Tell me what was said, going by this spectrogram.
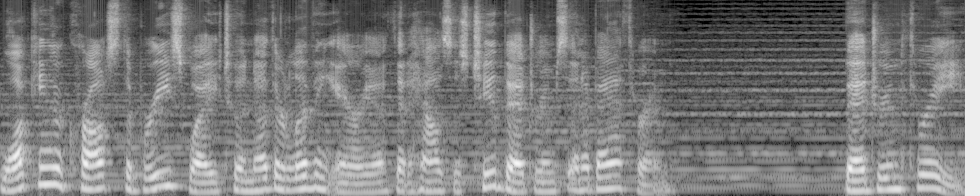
Walking across the breezeway to another living area that houses two bedrooms and a bathroom. Bedroom 3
